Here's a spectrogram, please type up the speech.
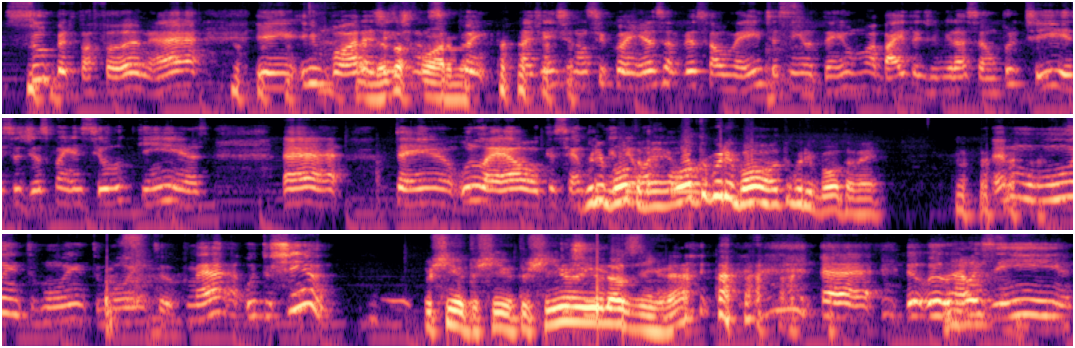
super tua fã, né? E, embora a gente, conhe... a gente, não se conheça pessoalmente, assim, eu tenho uma baita admiração por ti. Esses dias conheci o Luquinhas, é, tem o Léo, que sempre. Guribom também. Outro guribom, outro guribom também. É muito, muito, muito. Como é? O Tuxinho? Tuxinho, Tuxinho, Tuxinho, Tuxinho. e o Leozinho, né? é, o Leozinho.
